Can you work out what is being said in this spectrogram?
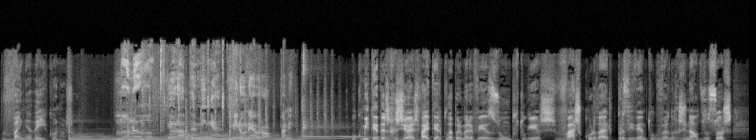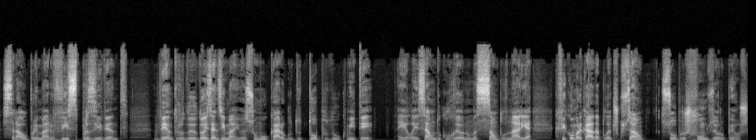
Venha daí connosco. Mon Europe. Europa minha. Minun Europa. O Comitê das Regiões vai ter pela primeira vez um português. Vasco Cordeiro, presidente do Governo Regional dos Açores, será o primeiro vice-presidente. Dentro de dois anos e meio, assume o cargo de topo do Comitê. A eleição decorreu numa sessão plenária que ficou marcada pela discussão sobre os fundos europeus.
